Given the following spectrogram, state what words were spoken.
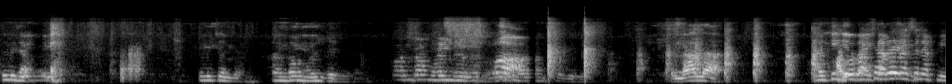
তুমি যাও। তুমি চল যাও ভুল। কন্ডম না না। আর কি যে ভাই কেমন আছেন আপনি?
